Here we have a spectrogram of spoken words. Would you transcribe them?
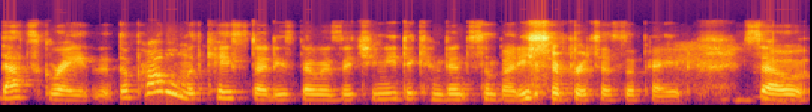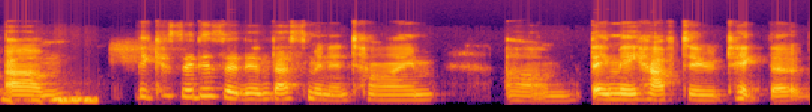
that's great. The problem with case studies though is that you need to convince somebody to participate. So um, because it is an investment in time um, they may have to take the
